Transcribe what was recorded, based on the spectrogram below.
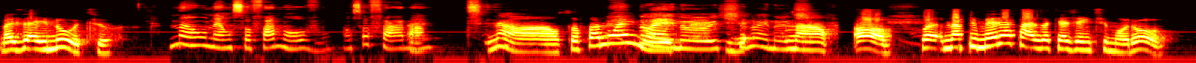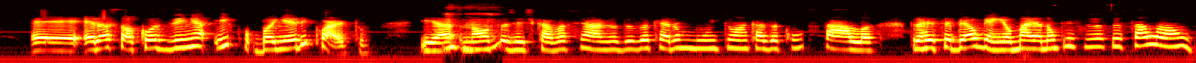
Mas é inútil? Não, né? Um sofá novo. É um sofá, né? Ah. Não, o sofá não é inútil. Não é inútil, não é inútil. Não, ó, na primeira casa que a gente morou, é, era só cozinha e banheiro e quarto. E a, uhum. nossa, a gente ficava assim, ah, meu Deus, eu quero muito uma casa com sala para receber alguém. Eu, Maia, não precisa ser salão.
